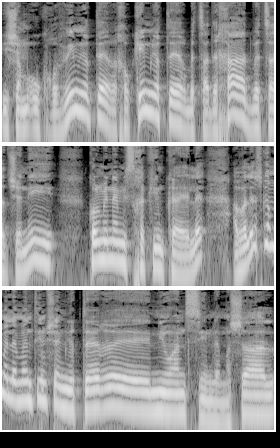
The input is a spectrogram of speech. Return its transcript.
יישמעו קרובים יותר, רחוקים יותר, בצד אחד, בצד שני, כל מיני משחקים כאלה, אבל יש גם אלמנטים שהם יותר אה, ניואנסים, למשל,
